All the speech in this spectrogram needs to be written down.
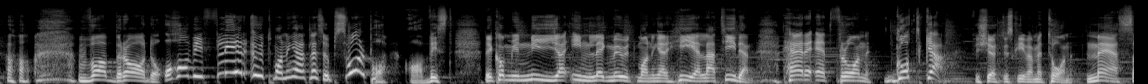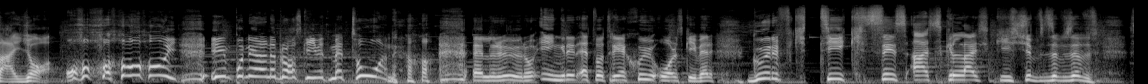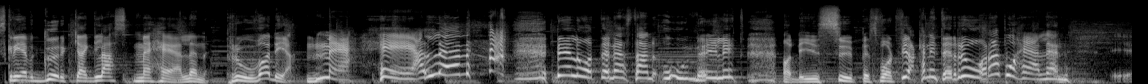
Vad bra då. Och har vi fler utmaningar att läsa upp svar på? Ja visst. Det kommer ju nya inlägg med utmaningar hela tiden. Här är ett från Gotka. Försökte skriva med tån. Mäsa ja. Oj! Imponerande bra skrivet med tån! Eller hur? Och Ingrid, 1, 2, 3, 7 år skriver Gurftixis skrev gurkaglass med hälen. Prova det. Med hälen? Det låter nästan omöjligt. Ja, det är ju supersvårt för jag kan inte röra på hälen.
